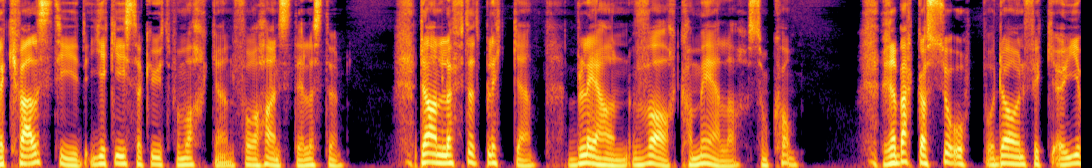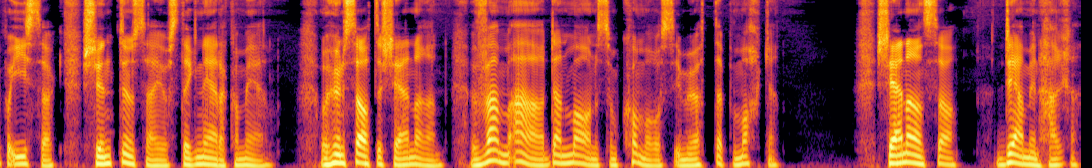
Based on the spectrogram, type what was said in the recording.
Ved kveldstid gikk Isak ut på marken for å ha en stille stund. Da han løftet blikket, ble han var kameler som kom. Rebekka så opp, og da hun fikk øye på Isak, skyndte hun seg og steg ned av kamelen, og hun sa til tjeneren, Hvem er den mannen som kommer oss i møte på marken? Tjeneren sa, Det er min herre.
